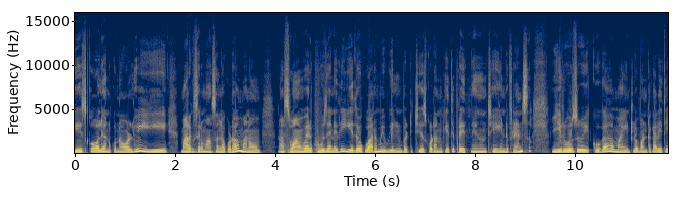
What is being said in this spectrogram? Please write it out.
చేసుకోవాలి అనుకున్న వాళ్ళు ఈ మార్గశిర మాసంలో కూడా మనం స్వామివారి పూజ అనేది ఏదో ఒక వారం మీ వీలుని బట్టి చేసుకోవడానికి అయితే ప్రయత్నం చేయండి ఫ్రెండ్స్. ఈరోజు ఎక్కువగా మా ఇంట్లో వంటకాలు అయితే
